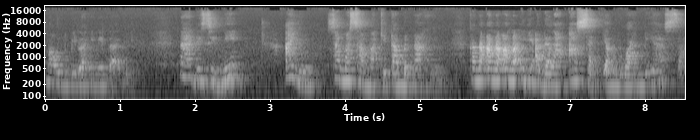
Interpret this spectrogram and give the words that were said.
Mau dibilang ini tadi. Nah, di sini ayo sama-sama kita benahi. Karena anak-anak ini adalah aset yang luar biasa.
